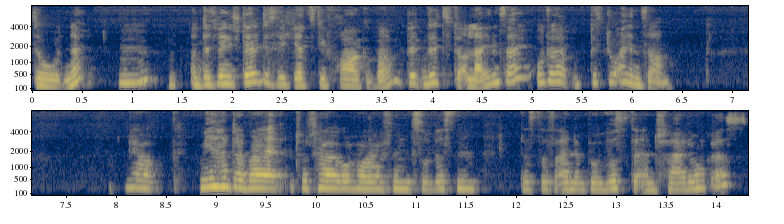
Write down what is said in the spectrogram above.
So, ne? Mhm. Und deswegen stellte sich jetzt die Frage, wa? willst du allein sein oder bist du einsam? Ja, mir hat dabei total geholfen zu wissen, dass das eine bewusste Entscheidung ist,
